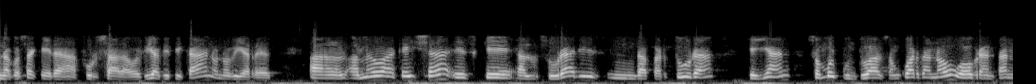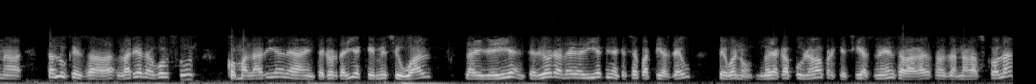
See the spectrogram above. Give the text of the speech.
una cosa que era forçada, o hi havia pipicant o no hi havia res. El, el meu queixa és que els horaris d'apertura que hi han són molt puntuals, són quart de nou, obren tant, a, tant el que és l'àrea de gossos com a l'àrea d'interior de dia, que m'és igual, l'àrea interior a l'àrea de dia tenia que ser a partir de les 10, però bueno, no hi ha cap problema perquè si els nens a vegades han d'anar a l'escola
